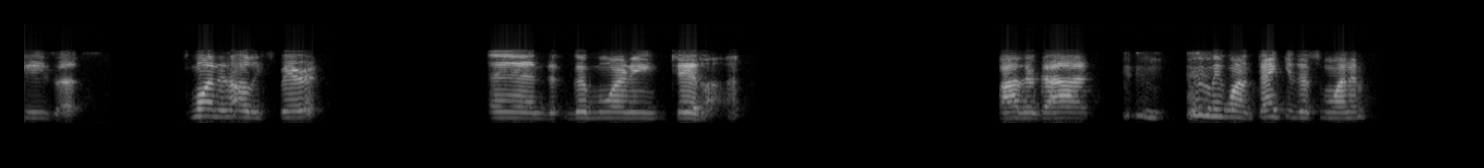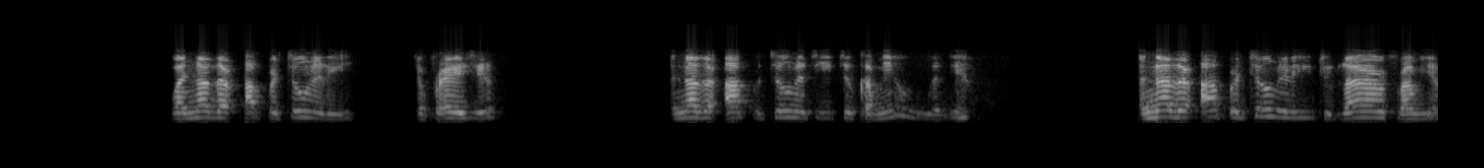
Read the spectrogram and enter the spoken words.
Jesus. Good morning, Holy Spirit. And good morning, Ted Line. Father God, we want to thank you this morning for another opportunity to praise you, another opportunity to commune with you, another opportunity to learn from you,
